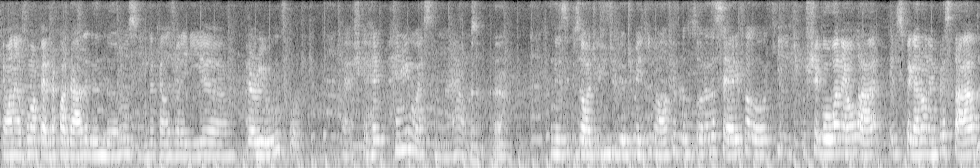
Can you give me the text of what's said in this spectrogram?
Que é um anel com uma pedra quadrada, grandão, assim, daquela joalheria. Harry Winston. É, acho que é Henry Weston, né? Assim. É. Nesse episódio que a gente viu de making off, a produtora da série falou que tipo, chegou o anel lá, eles pegaram o anel emprestado,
